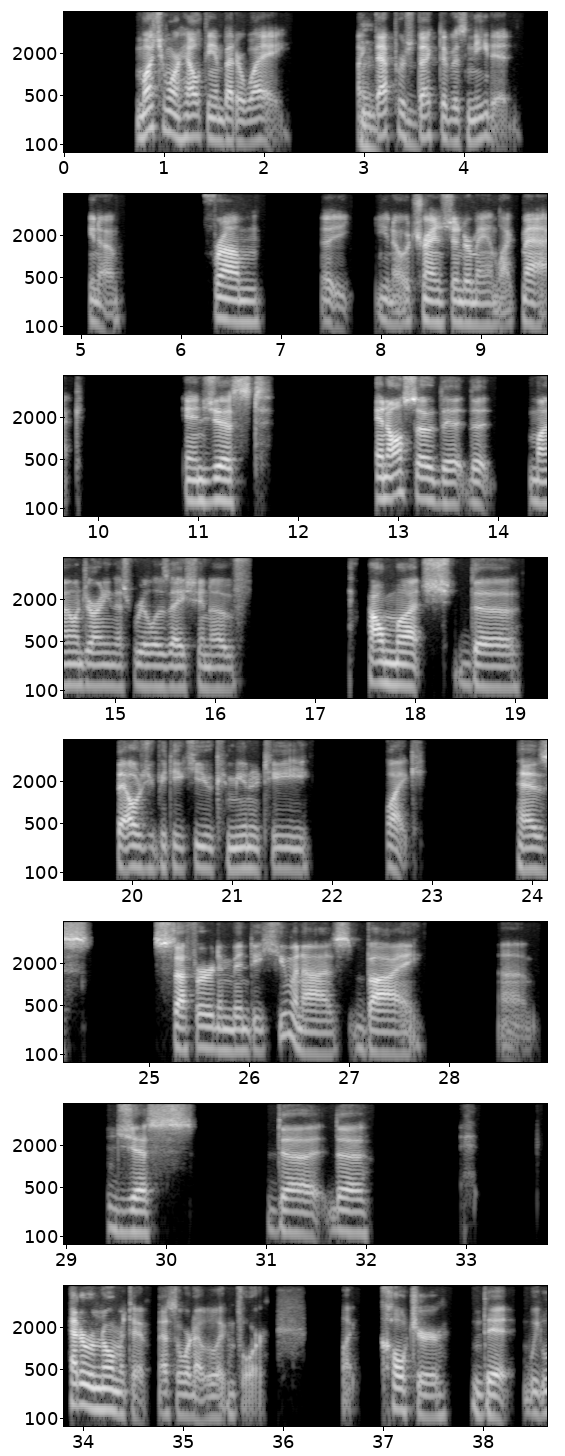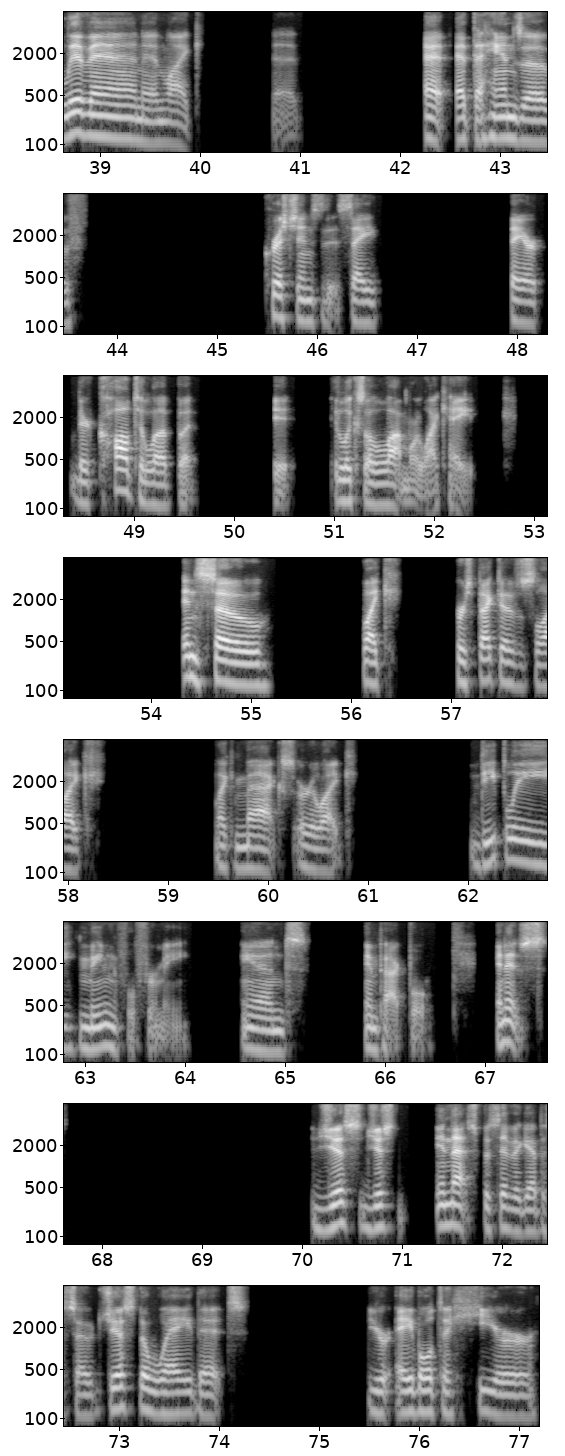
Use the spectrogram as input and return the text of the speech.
much more healthy and better way. Like mm-hmm. that perspective is needed, you know, from a, you know, a transgender man like Mac. And just and also the the my own journey this realization of how much the the LGBTQ community like has suffered and been dehumanized by um, just the the heteronormative that's the word i was looking for like culture that we live in and like uh, at at the hands of christians that say they are they're called to love but it it looks a lot more like hate. And so like perspectives like like Mac's are like deeply meaningful for me and impactful. And it's just just in that specific episode just the way that you're able to hear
